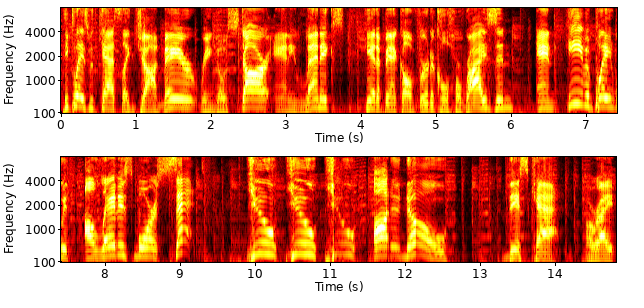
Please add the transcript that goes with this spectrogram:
He plays with cats like John Mayer, Ringo Starr, Annie Lennox. He had a band called Vertical Horizon, and he even played with Alanis Morissette. You, you, you ought to know this cat, all right?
